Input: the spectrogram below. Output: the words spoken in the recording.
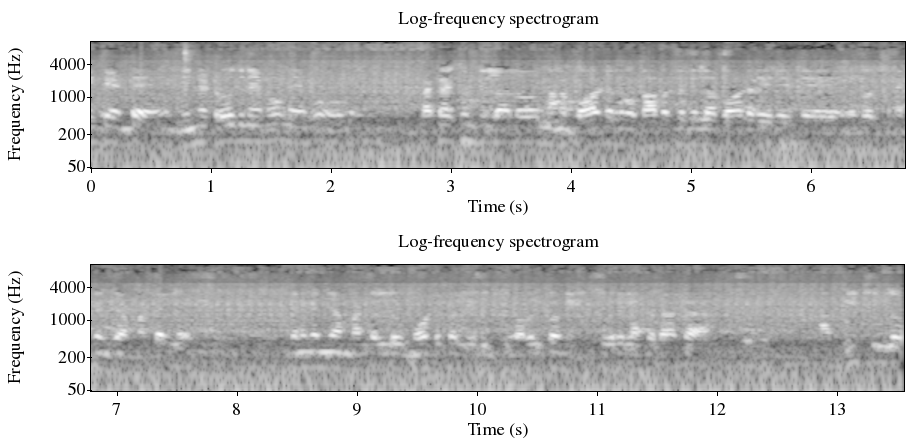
ఏంటి అంటే నిన్నటి రోజునేమో మేము ప్రకాశం జిల్లాలో మన బార్డర్ బాపట్ల జిల్లా బార్డర్ ఏదైతే ఉందో చినగంజాం మండల్లో చినగంజాం మండల్లో మోటపల్లి నుంచి మొదలుకొని సూర్యలంక దాకా ఆ బీచ్ల్లో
